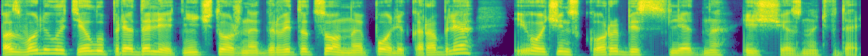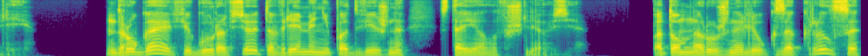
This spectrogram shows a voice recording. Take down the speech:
позволила телу преодолеть ничтожное гравитационное поле корабля и очень скоро бесследно исчезнуть вдали. Другая фигура все это время неподвижно стояла в шлюзе. Потом наружный люк закрылся,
